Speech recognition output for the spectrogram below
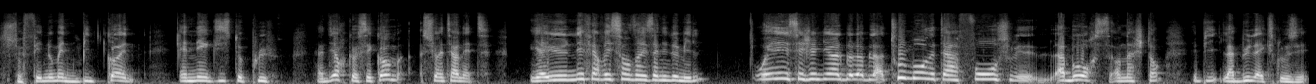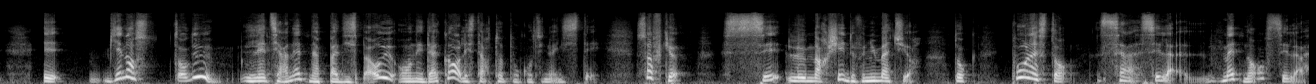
ce phénomène Bitcoin, elle n'existe plus. C'est-à-dire que c'est comme sur Internet. Il y a eu une effervescence dans les années 2000, oui, c'est génial, blablabla. Tout le monde était à fond sur la bourse en achetant, et puis la bulle a explosé. Et bien entendu, l'Internet n'a pas disparu, on est d'accord, les startups ont continué à exister. Sauf que c'est le marché devenu mature. Donc, pour l'instant, ça, c'est la, maintenant, c'est la,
